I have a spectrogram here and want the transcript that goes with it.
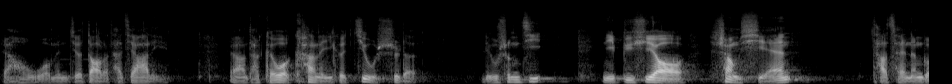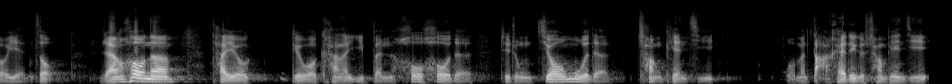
然后我们就到了他家里，然后他给我看了一个旧式的留声机，你必须要上弦，他才能够演奏。然后呢，他又。给我看了一本厚厚的这种胶木的唱片集，我们打开这个唱片集，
